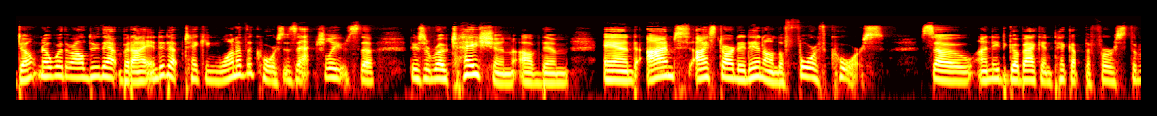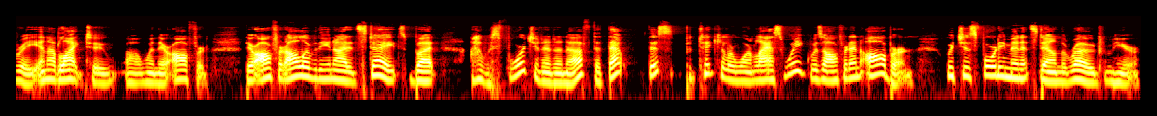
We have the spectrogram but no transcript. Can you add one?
don't know whether I'll do that, but I ended up taking one of the courses. Actually, it's the there's a rotation of them, and I'm I started in on the fourth course, so I need to go back and pick up the first three, and I'd like to uh, when they're offered. They're offered all over the United States, but I was fortunate enough that that this particular one last week was offered in Auburn, which is 40 minutes down the road from here.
